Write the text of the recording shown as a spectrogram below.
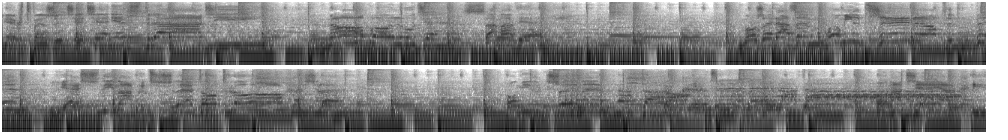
Niech Twe życie Cię nie zdradzi liczymy na tak. Bo liczymy na tak. O nadziejach i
